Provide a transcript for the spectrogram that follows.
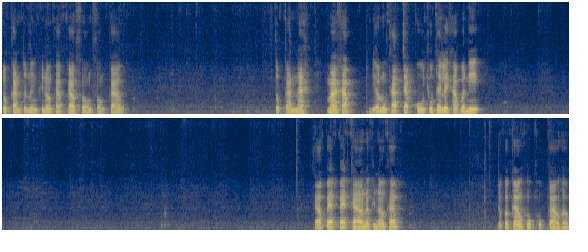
ตัวกันตัวหนึ่งพี่น้องครับเก้าสองสองเก้าตกกันนะ มาครับ เดี๋ยวลุงทัศน์จับคู่ชุดให้เลยครับวันนี้เก้าแปดแปดเก้านะพี่น้องครับ แล้วก็เก้าหกหกเก้าครับ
